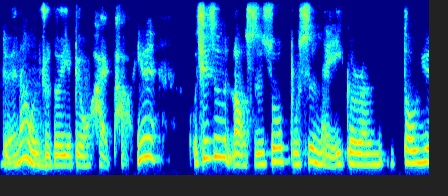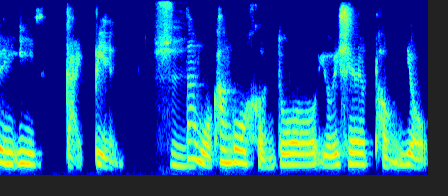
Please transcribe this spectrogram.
对，那我觉得也不用害怕，因为。我其实老实说，不是每一个人都愿意改变。是，但我看过很多有一些朋友，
